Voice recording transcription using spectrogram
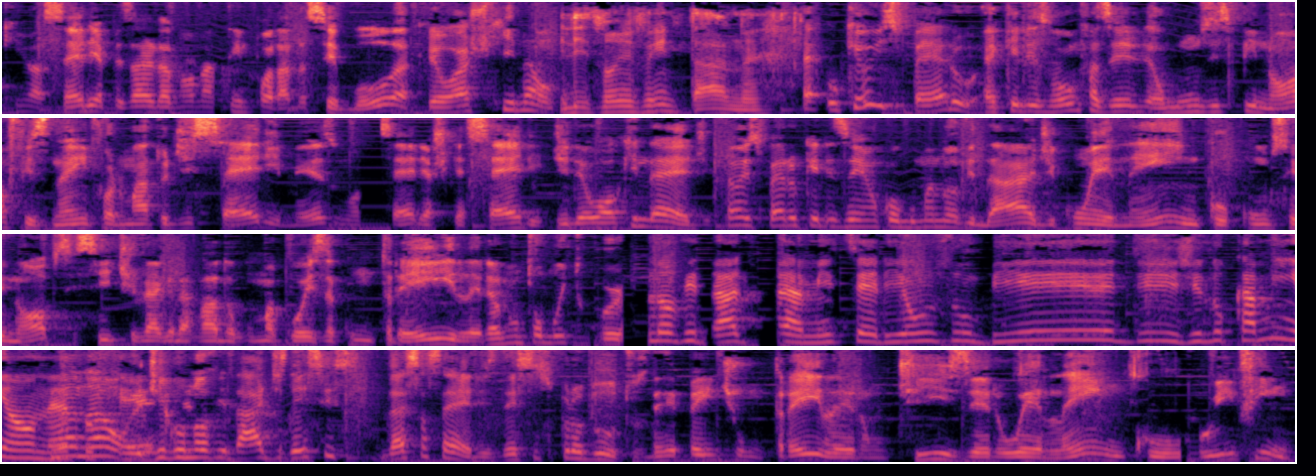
pouquinho a série, apesar da nona temporada ser boa. Eu acho que não. Eles vão inventar, né? É, o que eu espero é que eles vão fazer alguns spin-offs, né, em formato de série mesmo. Série, acho que é série, de The Walking Dead. Então eu espero que eles venham com alguma novidade, com elenco, com sinopse, se tiver gravado alguma coisa com trailer. Eu não tô muito por. Novidade pra mim seria um zumbi dirigindo o caminhão, né? não, não, Porque- eu digo novidades desses, dessas séries, desses produtos. De repente, um trailer, um teaser, o elenco, enfim.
